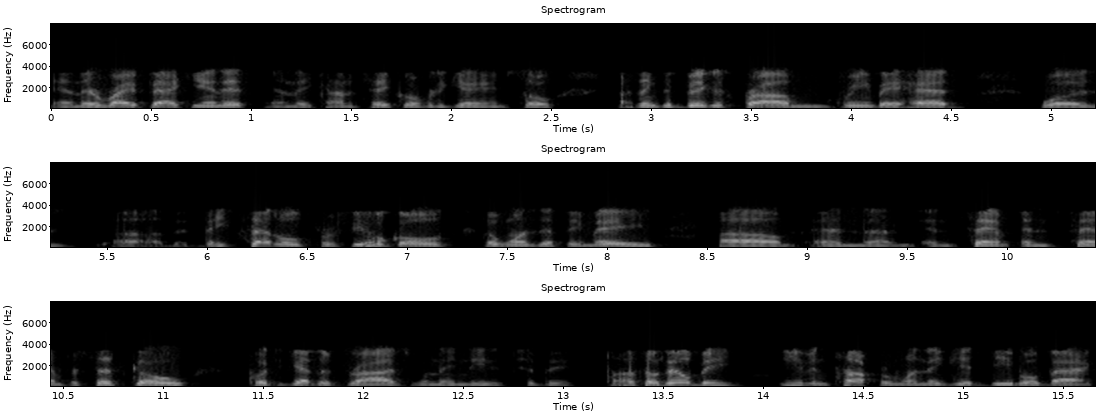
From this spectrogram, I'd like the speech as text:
and they're right back in it, and they kind of take over the game. So I think the biggest problem Green Bay had was uh, they settled for field goals, the ones that they made, um, and uh, and San and San Francisco put together drives when they needed to be. Uh, so they'll be even tougher when they get Deebo back.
